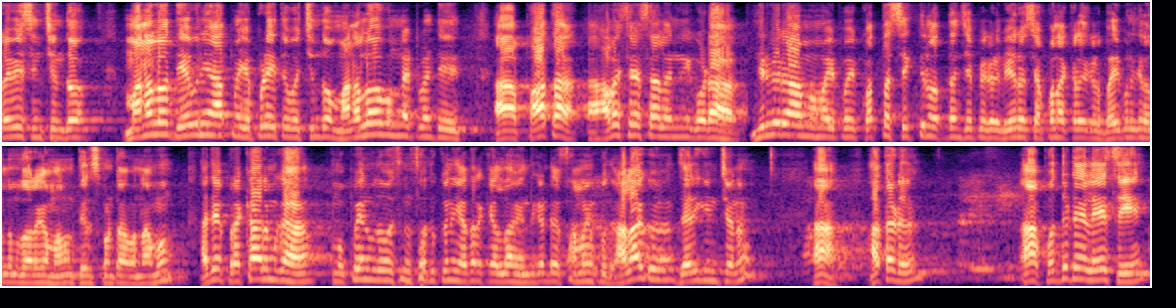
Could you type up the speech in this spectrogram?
ప్రవేశించిందో మనలో దేవుని ఆత్మ ఎప్పుడైతే వచ్చిందో మనలో ఉన్నటువంటి ఆ పాత అవశేషాలన్నీ కూడా నిర్విరామం అయిపోయి కొత్త శక్తిని వద్దని చెప్పి ఇక్కడ వేరే చెప్పనక్కర్లేదు. ఇక్కడ బైబిల్ గ్రంథం ద్వారా మనం తెలుసుకుంటా ఉన్నాము. అదే ప్రకారముగా ముప్పై ఎనిమిది వచ్చిన చదువుకుని ఎదరికెళ్దాం. ఎందుకంటే సమయం కుదు అలాగూ జరిగించాను. అతడు ఆ పొద్దుటే లేచి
